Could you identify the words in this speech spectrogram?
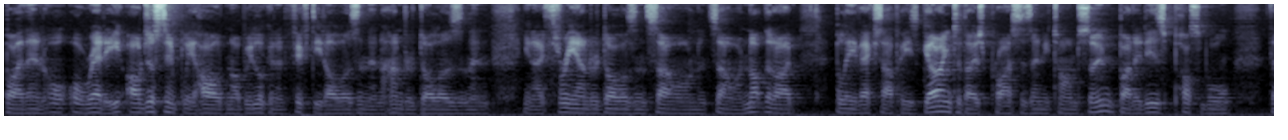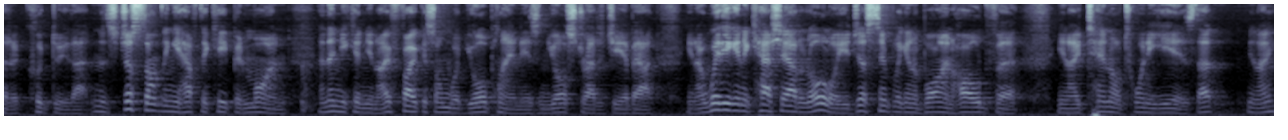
by then already i'll just simply hold and i'll be looking at $50 and then $100 and then you know $300 and so on and so on not that i believe xrp is going to those prices anytime soon but it is possible that it could do that. And it's just something you have to keep in mind. And then you can, you know, focus on what your plan is and your strategy about, you know, whether you're going to cash out at all or you're just simply going to buy and hold for, you know, 10 or 20 years. That, you know,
